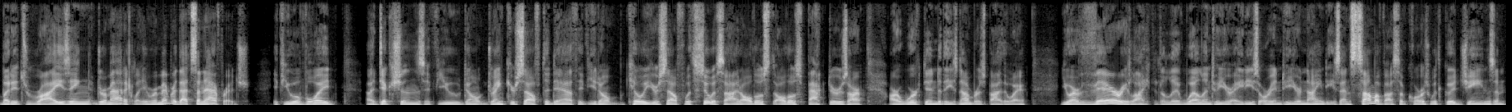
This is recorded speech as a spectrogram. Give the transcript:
but it's rising dramatically. And remember, that's an average. If you avoid addictions, if you don't drink yourself to death, if you don't kill yourself with suicide, all those all those factors are are worked into these numbers by the way. You are very likely to live well into your 80s or into your 90s. And some of us, of course, with good genes and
